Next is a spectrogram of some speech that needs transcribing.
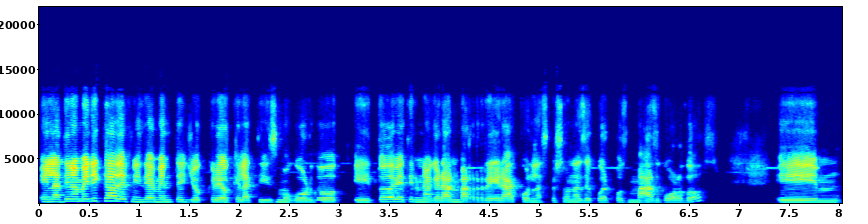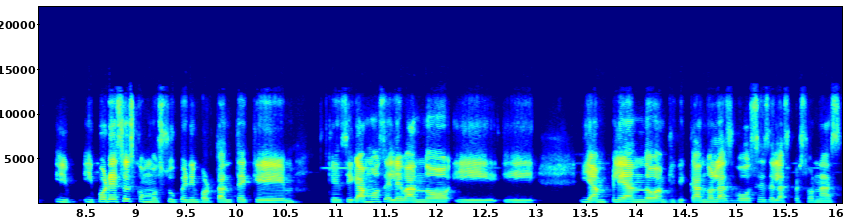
En Latinoamérica, definitivamente, yo creo que el activismo gordo eh, todavía tiene una gran barrera con las personas de cuerpos más gordos. Em, y, y, por eso es como súper importante que, que sigamos elevando y, y, ampliando, amplificando las voces de las personas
